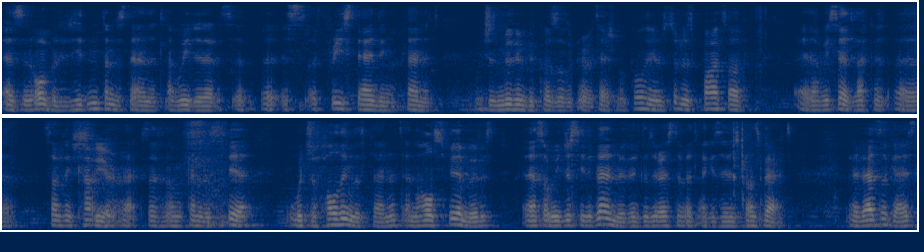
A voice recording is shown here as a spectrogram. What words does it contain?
as an orbit, he didn't understand it like we did, that it's a, it's a freestanding planet which is moving because of the gravitational pull. He understood it as part of, uh, like we said, like a, something sphere. like some kind of a sphere which is holding this planet, and the whole sphere moves, and that's why we just see the planet moving because the rest of it, like I said, is transparent. And that's the case,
